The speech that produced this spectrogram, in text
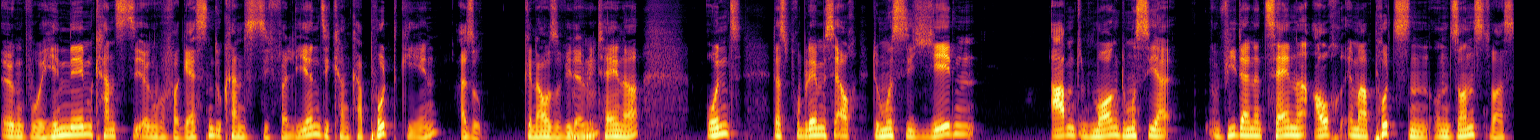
irgendwo hinnehmen, kannst sie irgendwo vergessen, du kannst sie verlieren, sie kann kaputt gehen, also genauso wie der mhm. Retainer. Und das Problem ist ja auch, du musst sie jeden Abend und Morgen, du musst sie ja wie deine Zähne auch immer putzen und sonst was.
